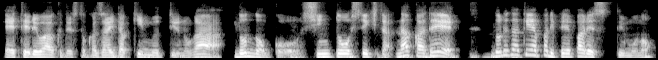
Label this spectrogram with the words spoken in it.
えー、テレワークですとか在宅勤務っていうのがどんどんこう浸透してきた中で、どれだけやっぱりペーパーレスっていうもの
